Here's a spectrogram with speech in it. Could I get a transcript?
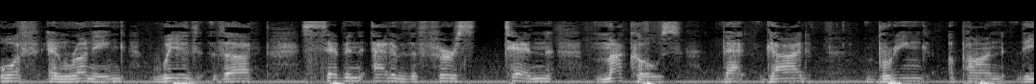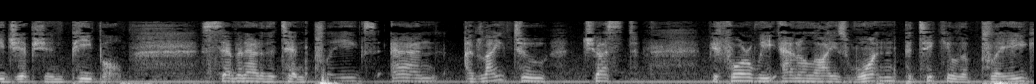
off and running with the seven out of the first ten makos that God bring upon the Egyptian people. Seven out of the ten plagues, and I'd like to just before we analyze one particular plague,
